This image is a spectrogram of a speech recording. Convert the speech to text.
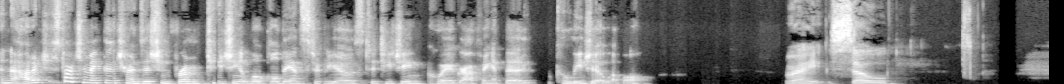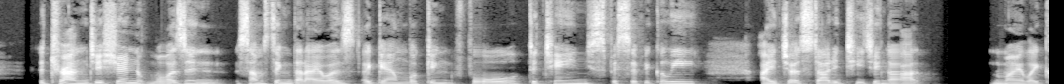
And how did you start to make the transition from teaching at local dance studios to teaching choreographing at the collegiate level? Right. So the transition wasn't something that I was again looking for to change specifically. I just started teaching at my like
